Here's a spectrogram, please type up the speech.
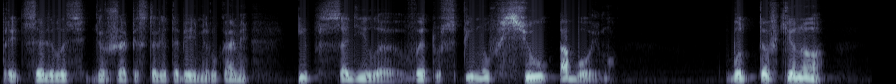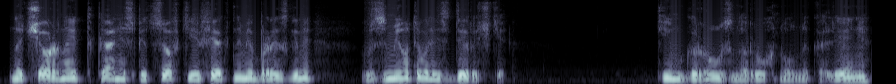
прицелилась, держа пистолет обеими руками, и всадила в эту спину всю обойму. Будто в кино на черной ткани спецовки эффектными брызгами взметывались дырочки. Ким грузно рухнул на колени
